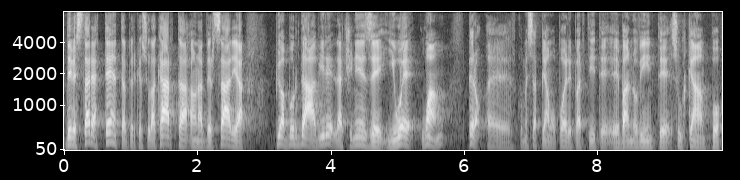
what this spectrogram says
deve stare attenta perché sulla carta ha un'avversaria più abbordabile, la cinese Yue Wang, però eh, come sappiamo poi le partite eh, vanno vinte sul campo.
